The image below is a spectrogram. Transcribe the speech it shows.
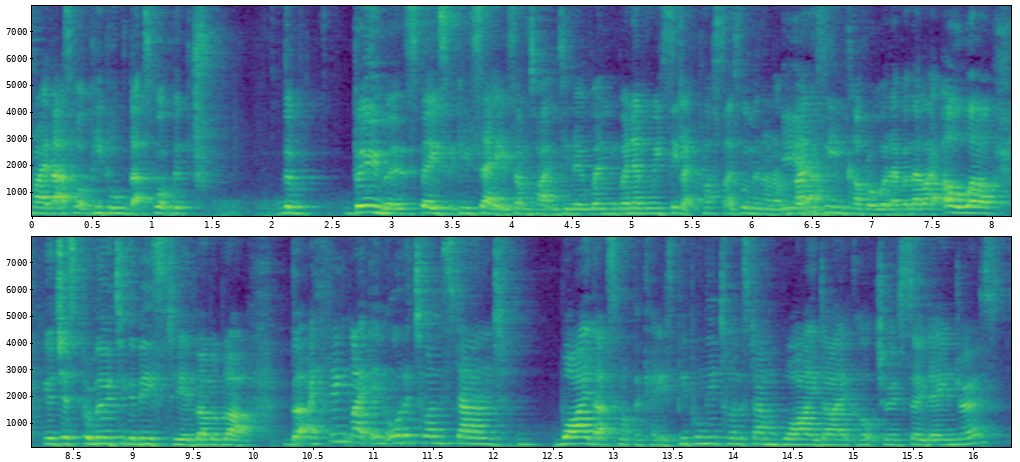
right? That's what people. That's what the the boomers basically say sometimes. You know, when whenever we see like plus size women on a Yeah. magazine cover or whatever, they're like, oh well, you're just promoting obesity and blah blah blah. But I think like in order to understand why that's not the case, people need to understand why diet culture is so dangerous.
